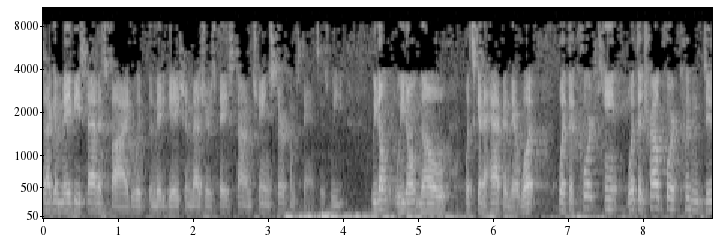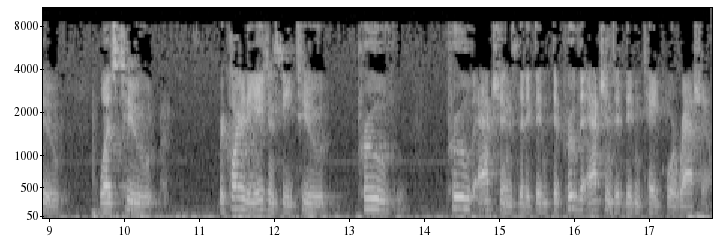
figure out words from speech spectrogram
SAG, SAGA may be satisfied with the mitigation measures based on changed circumstances. We, don't, know what's going to happen there. What, the trial court couldn't do was to require the agency to prove prove actions that it didn't to prove the actions it didn't take were rational.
